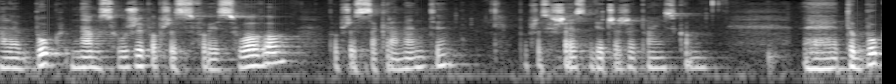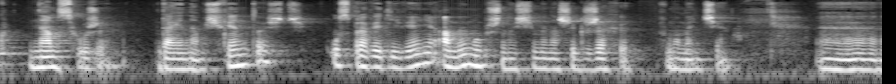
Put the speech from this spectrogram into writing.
ale Bóg nam służy poprzez swoje słowo, poprzez sakramenty, poprzez chrzest, wieczerzę pańską. E, to Bóg nam służy, daje nam świętość, usprawiedliwienie, a my mu przynosimy nasze grzechy w momencie e,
